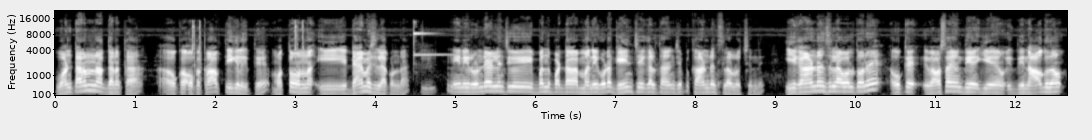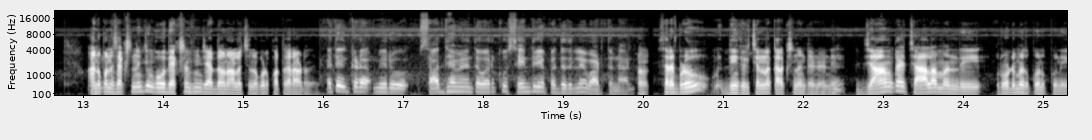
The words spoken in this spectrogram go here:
వన్ టర్మ్ నాకు గనక ఒక ఒక క్రాప్ తీయగలిగితే మొత్తం ఉన్న ఈ డ్యామేజ్ లేకుండా. నేను ఈ రెండేళ్ళ నుంచి ఇబ్బంది పడ్డ మనీ కూడా గెయిన్ చేయగలుగుతానని చెప్పి కాన్ఫిడెన్స్ లెవెల్ వచ్చింది. ఈ కాన్ఫిడెన్స్ లెవెల్తోనే ఓకే వ్యవసాయం దీన్ని ఆగుదాం అనుకున్న సెక్షన్ నుంచి ఇంకో ఎక్స్టెన్షన్ చేద్దాం అనే ఆలోచనలో కూడా కొత్తగా రావడం. అయితే ఇక్కడ మీరు సాధ్యమైనంత వరకు సేంద్రియ పద్ధతులనే వాడుతున్నారు. సరే ఇప్పుడు దీనికి చిన్న కరెక్షన్ ఏంటంటే జామకాయ చాలా మంది రోడ్డు మీద కొనుక్కుని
